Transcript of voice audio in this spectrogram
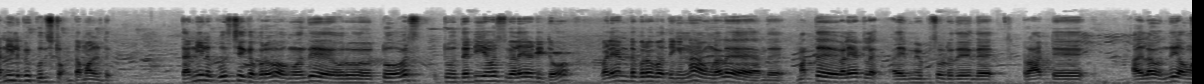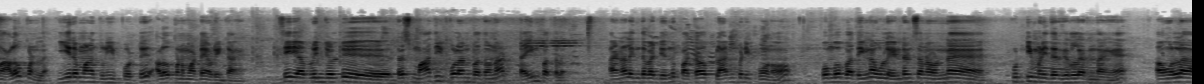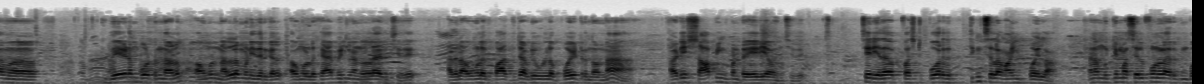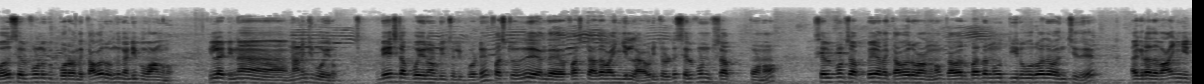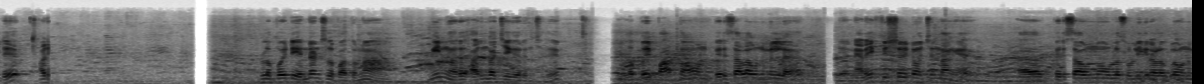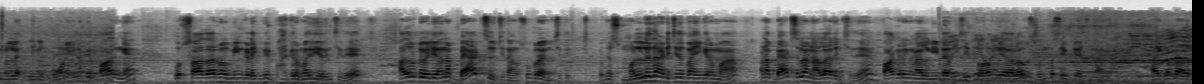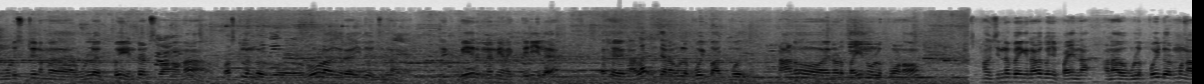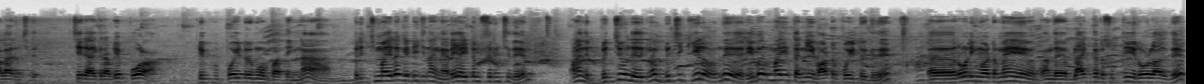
தண்ணியில் போய் குதிச்சிட்டோம் டமால்ட்டு தண்ணியில் குதிச்சதுக்கப்புறம் அவங்க வந்து ஒரு two hours two thirty hours விளையாடிட்டோம். விளையாண்ட பிறகு பார்த்தீங்கன்னா அவங்களால அந்த மற்ற விளையாட்டில் எப்படி சொல்கிறது இந்த ராட்டு அதெல்லாம் வந்து அவங்க அலோவ் பண்ணல. ஈரமான துணி போட்டு அலோவ் பண்ண மாட்டேன் அப்படின்ட்டாங்க. சரி அப்படின்னு சொல்லிட்டு ட்ரெஸ் மாற்றிட்டு போகலான்னு பார்த்தோம்னா டைம் பத்தலை. அதனால் இந்த வாட்டி வந்து பக்காவாக பிளான் பண்ணி போனோம். போகும்போது பார்த்தீங்கன்னா உள்ள என்ட்ரன்ஸ் ஆன உடனே குட்டி மனிதர்கள்லாம் இருந்தாங்க. அவங்களாம் வேடம் போட்டிருந்தாலும் அவங்களும் நல்ல மனிதர்கள். அவங்களோட ஹேபிட்லாம் நல்லா இருந்துச்சு. அதில் அவங்கள பார்த்துட்டு அப்படியே உள்ளே போயிட்டு இருந்தோம்னா அப்படியே ஷாப்பிங் பண்ணுற ஏரியா வந்துச்சுது சரி ஏதாவது ஃபஸ்ட்டு போகிறது திங்ஸ் எல்லாம் வாங்கி போயிடலாம். ஏன்னா முக்கியமாக செல்ஃபோன்லாம் இருக்கும்போது செல்ஃபோனுக்கு போடுற அந்த கவர் வந்து கண்டிப்பாக வாங்கணும். இல்லாட்டினா நனைஞ்சு போயிடும் வேஸ்ட்டாக போயிடும் அப்படின்னு சொல்லி போட்டு ஃபஸ்ட்டு வந்து அந்த ஃபஸ்ட்டு அதை வாங்கிடலாம் அப்படின்னு சொல்லிட்டு செல்ஃபோன் ஷாப் போனோம். செல்ஃபோன் ஷாப் போய் அந்த கவர் வாங்கினோம். கவர் பார்த்தா நூற்றி இருபது ரூபா தான் வந்துச்சுது அதுக்கு அதை வாங்கிட்டு அப்படி உள்ளே போயிட்டு என்ட்ரன்ஸில் பார்த்தோம்னா மீன் அரு அருங்காட்சியகம் இருந்துச்சு. உள்ளே போய் பார்த்தோம். ஒன்றும் பெருசாலாம் ஒன்றும் இல்லை. நிறைய ஃபிஷ் ஐட்டம் வச்சுருந்தாங்க. பெருசாக ஒன்றும் உள்ளே சொல்லிக்கிற அளவுக்குலாம் ஒன்றும் இல்லை. நீங்கள் போனீங்கன்னா போய் பாருங்கள் ஒரு சாதாரண ஒரு மீன் கடைக்கு போய் பார்க்குற மாதிரி இருந்துச்சு. அதை விட்டு வெளியே வந்தால் பேட்ஸ் வச்சுருந்தாங்க சூப்பராக இருந்துச்சு. கொஞ்சம் ஸ்மெல்லு தான் அடிச்சது பயங்கரமாக ஆனால் பேட்ஸ் எல்லாம் நல்லா இருந்துச்சு. பார்க்குறதுக்கு நல்லா நீட்டாக இருந்துச்சு. தொட முடியாத அளவுக்கு ரொம்ப சேஃப்டியாக வச்சுருந்தாங்க. அதுக்கப்புறம் அதை முடிச்சுட்டு நம்ம உள்ளே போய் என்ட்ரன்ஸ் வாங்கினோம்னா ஃபஸ்ட்டில் இந்த ரோல் ஆகுற இது வச்சுருந்தாங்க. இதுக்கு பேர் என்னன்னு எனக்கு தெரியல. நல்லா இருந்துச்சு. ஆனால் உள்ளே போய் பார்க்கும்போது. நானும் என்னோடய பையனும் உள்ளே போனோம். அவன் சின்ன பையங்கனால கொஞ்சம் பயந்தான். ஆனால் உள்ளே போயிட்டு வரும்போது நல்லா இருந்துச்சு. சரி அதுக்கு அப்படியே போகலாம் இப்படி இப்போ போயிட்டு இருக்கும்போது பார்த்தீங்கன்னா பிரிட்ஜ் மாதிரிலாம் கட்டி வச்சுருந்தாங்க நிறைய ஐட்டம்ஸ் இருந்துச்சு. ஆனால் இந்த பிரிட்ஜ் வந்து எதுக்குன்னா பிரிட்ஜு கீழே வந்து ரிவர் மாதிரி தண்ணி வாட்டர் போயிட்டு இருக்குது ரோலிங் வாட்டர் மாதிரி அந்த பிளாக் தண்டை சுற்றி ரோல் ஆகுது.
